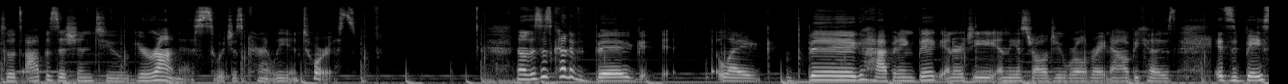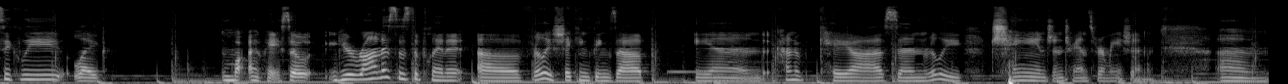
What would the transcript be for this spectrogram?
So it's opposition to Uranus, which is currently in Taurus. Now, this is kind of big, like big happening, big energy in the astrology world right now because it's basically like okay, so Uranus is the planet of really shaking things up and kind of chaos and really change and transformation um,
